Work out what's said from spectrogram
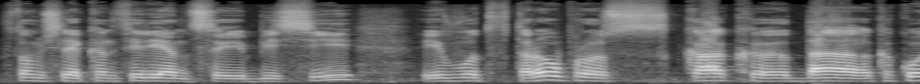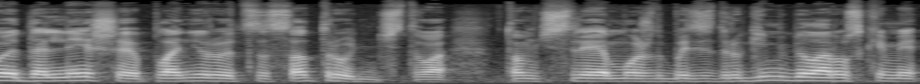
в том числе конференции BC. И вот второй вопрос – как, да, какое дальнейшее планируется сотрудничество, в том числе, может быть, с другими белорусскими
